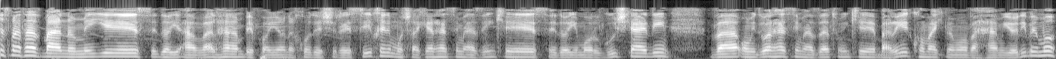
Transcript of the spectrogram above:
قسمت از برنامه صدای اول هم به پایان خودش رسید. خیلی متشکر هستیم از اینکه صدای ما رو گوش کردین و امیدوار هستیم ازتون که برای کمک به ما و همیاری به ما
